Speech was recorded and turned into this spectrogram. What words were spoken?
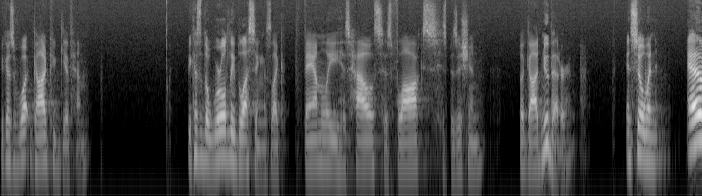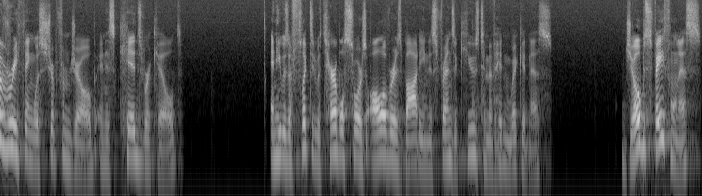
because of what God could give him, because of the worldly blessings like family, his house, his flocks, his position. But God knew better. And so when everything was stripped from Job and his kids were killed, and he was afflicted with terrible sores all over his body, and his friends accused him of hidden wickedness, Job's faithfulness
